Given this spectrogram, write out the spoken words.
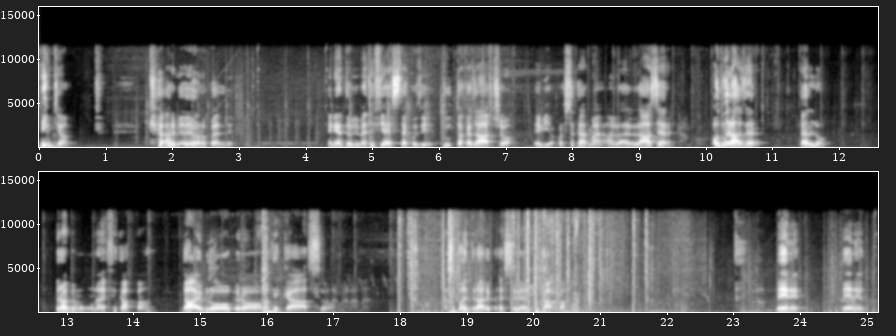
Minchia. Che armi avevano quelle? E niente, ovviamente fiesta è così. Tutto a casaccio e via. Questo che arma ha laser? Ho due laser? Bello. Però abbiamo una FK. Dai bro, però, ma che cazzo. Ma si può entrare per essere FK? Bene, bene.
